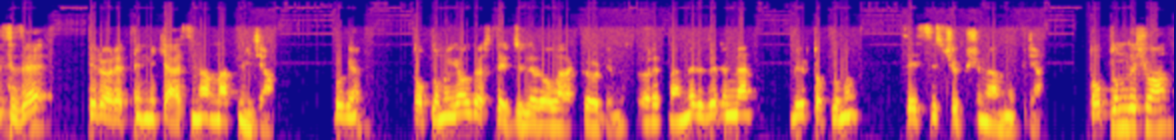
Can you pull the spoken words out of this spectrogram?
size bir öğretmenin hikayesini anlatmayacağım. Bugün toplumun yol göstericileri olarak gördüğümüz öğretmenler üzerinden bir toplumun sessiz çöküşünü anlatacağım. Toplumda şu an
